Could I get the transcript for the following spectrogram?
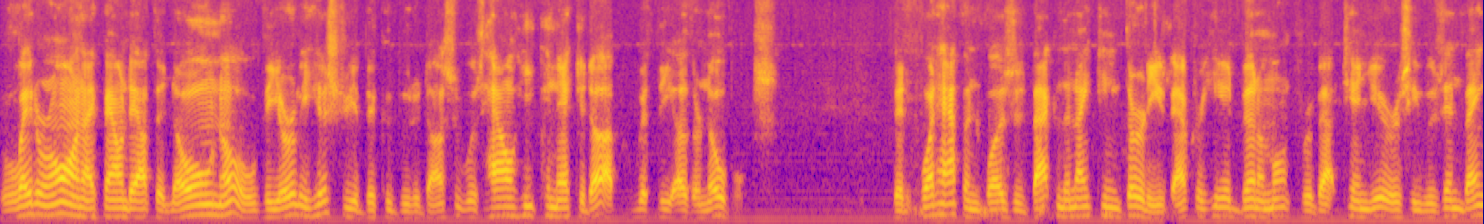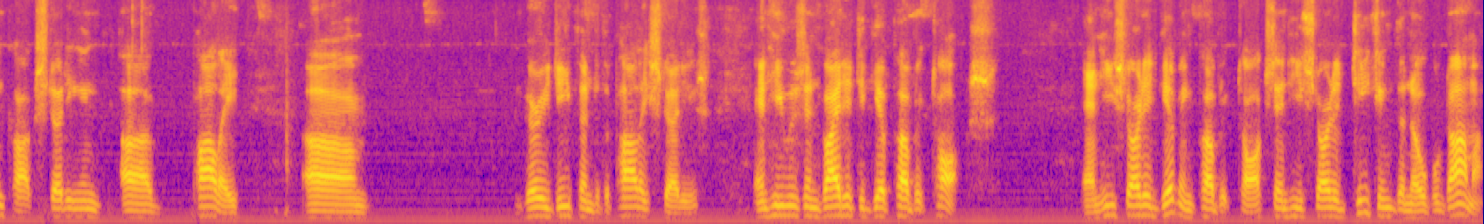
Later on, I found out that oh no, the early history of Bhikkhu Buddhadasa was how he connected up with the other nobles. But what happened was, is back in the 1930s, after he had been a monk for about 10 years, he was in Bangkok studying uh, Pali, um, very deep into the Pali studies, and he was invited to give public talks. And he started giving public talks and he started teaching the Noble Dhamma.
